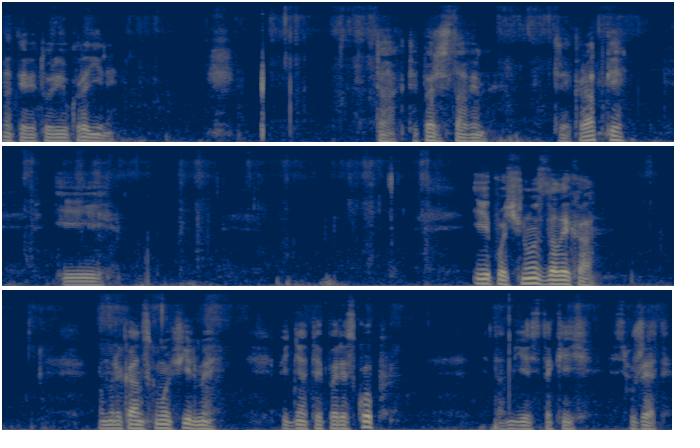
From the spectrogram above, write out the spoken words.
на територію України. Так, тепер ставимо три крапки і, і почну здалека. В американському фільмі підняти перископ. Там є такий сюжет.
